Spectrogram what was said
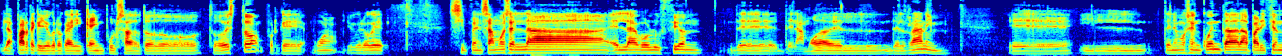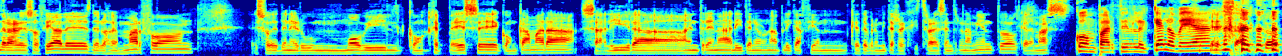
la parte que yo creo que, que ha impulsado todo, todo esto, porque, bueno, yo creo que si pensamos en la, en la evolución de, la moda del, del running, eh, y tenemos en cuenta la aparición de las redes sociales, de los smartphones, eso de tener un móvil con GPS, con cámara, salir a entrenar y tener una aplicación que te permite registrar ese entrenamiento, que además... Compartirlo y que lo vean. Exacto.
